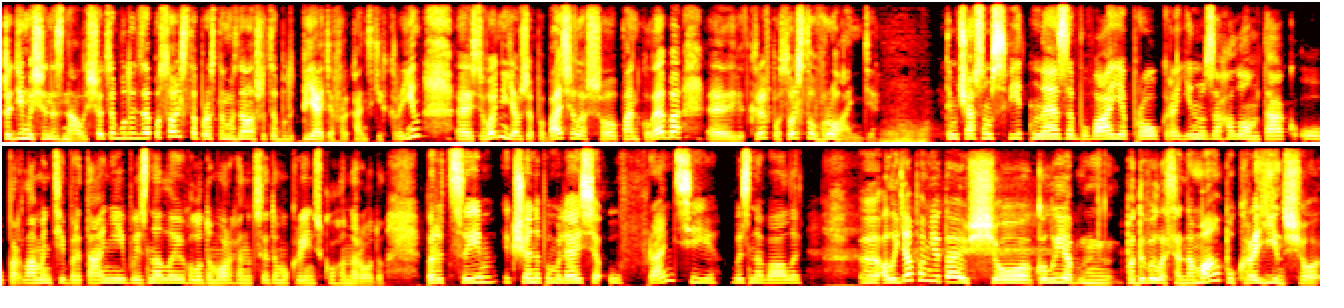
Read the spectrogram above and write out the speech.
Тоді ми ще не знали, що це будуть за посольства. Просто ми знали, що це будуть п'ять африканських країн. Е, сьогодні я вже побачила, що пан Кулеба е, відкрив посольство в Руанді. Тим часом світ не забуває про Україну загалом. Так у парламенті Британії визнали голодомор геноцидом українського народу. Перед цим, якщо я не помиляюся, у Франції визнавали. Е, але я пам'ятаю, що коли я подивилася на мапу країн, що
